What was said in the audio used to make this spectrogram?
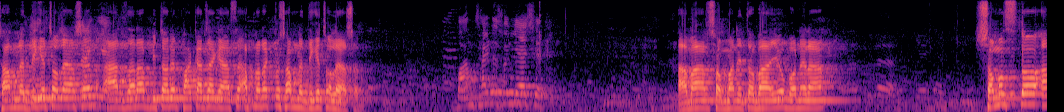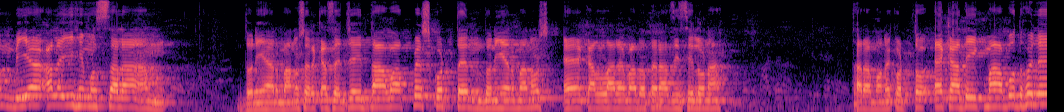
সামনের দিকে চলে আসেন আর যারা ভিতরে ফাঁকা জায়গা আছে আপনারা একটু সামনের দিকে চলে আসেন। বাম সাইডে চলে আসে আমার সম্মানিত ভাই ও বোনেরা সমস্ত আম্বিয়া আলাইহিমুসালাম দুনিয়ার মানুষের কাছে যে দাওয়াত পেশ করতেন, দুনিয়ার মানুষ এক আল্লাহর আবাদতে রাজি ছিল না। তারা মনে করত, একাধিক মাহবুদ হলে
